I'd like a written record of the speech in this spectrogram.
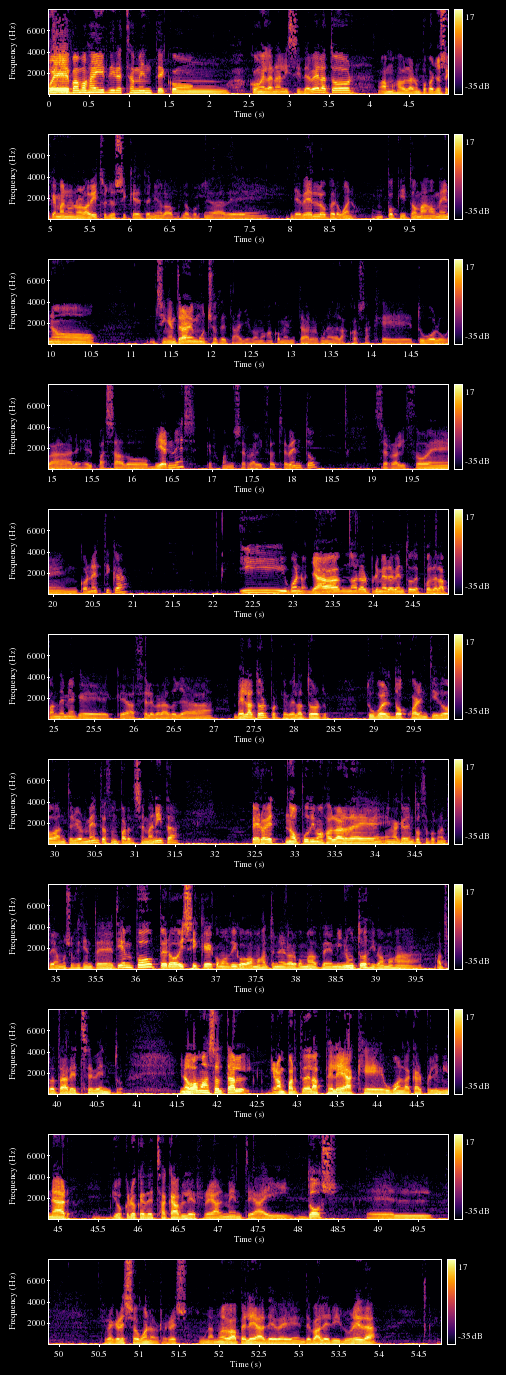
Pues vamos a ir directamente con, con el análisis de Velator. Vamos a hablar un poco. Yo sé que Manu no lo ha visto, yo sí que he tenido la, oportunidad de, de, verlo, pero bueno, un poquito más o menos, sin entrar en muchos detalles. Vamos a comentar algunas de las cosas que tuvo lugar el pasado viernes, que fue cuando se realizó este evento. Se realizó en Connecticut. Y bueno, ya no era el primer evento después de la pandemia que, que ha celebrado ya Velator, porque Velator tuvo el 2.42 anteriormente, hace un par de semanitas. Pero no pudimos hablar de en aquel entonces porque no teníamos suficiente tiempo. Pero hoy sí que, como digo, vamos a tener algo más de minutos y vamos a, tratar este evento. Nos vamos a saltar gran parte de las peleas que hubo en la car preliminar. Yo creo que destacables realmente hay dos. El regreso, bueno, el regreso, una nueva pelea de, de Valerie Lureda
